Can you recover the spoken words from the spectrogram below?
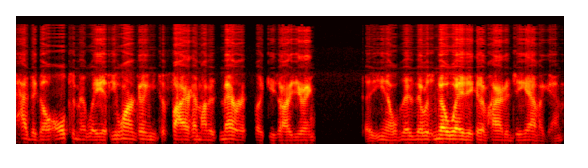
had to go. Ultimately, if you weren't going to fire him on his merits, like he's arguing, uh, you know, there, there was no way they could have hired a GM again.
